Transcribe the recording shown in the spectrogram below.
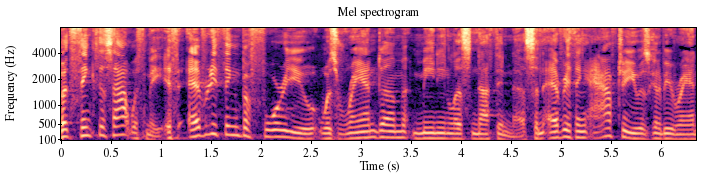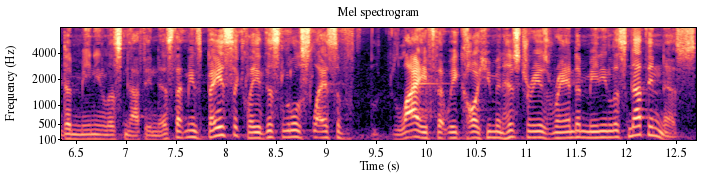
But think this out with me. If everything before you was random, meaningless nothingness, and everything after you is going to be random, meaningless nothingness, that means basically this little slice of life that we call human history is random, meaningless nothingness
